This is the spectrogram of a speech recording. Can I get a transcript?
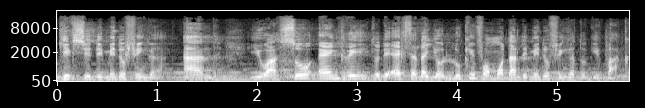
gives you the middle finger and you are so angry to the extent that you're looking for more than the middle finger to give back.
